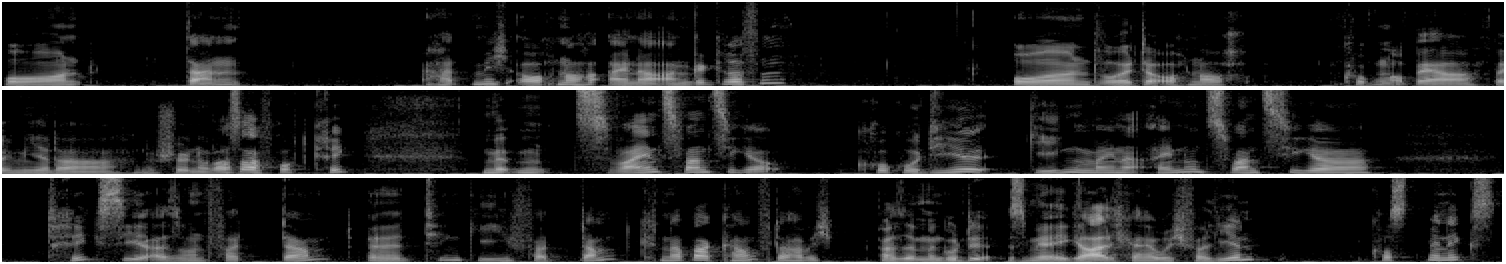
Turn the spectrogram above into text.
Und dann hat mich auch noch einer angegriffen und wollte auch noch gucken, ob er bei mir da eine schöne Wasserfrucht kriegt. Mit einem 22er Krokodil gegen meine 21er Trixie, also ein verdammt, äh, Tinky, verdammt knapper Kampf. Da habe ich, also mein gut, ist mir egal, ich kann ja ruhig verlieren. Kostet mir nichts.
